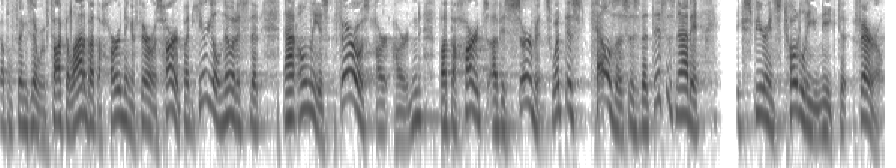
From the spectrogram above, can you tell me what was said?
Couple things there. We've talked a lot about the hardening of Pharaoh's heart, but here you'll notice that not only is Pharaoh's heart hardened, but the hearts of his servants. What this tells us is that this is not a experience totally unique to Pharaoh.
